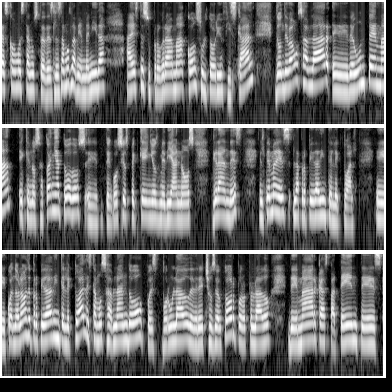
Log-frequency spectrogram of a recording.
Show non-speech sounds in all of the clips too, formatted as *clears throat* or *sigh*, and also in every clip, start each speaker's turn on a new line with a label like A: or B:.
A: ¿Cómo están ustedes? Les damos la bienvenida a este su programa Consultorio Fiscal, donde vamos a hablar eh, de un tema eh, que nos atañe a todos, eh, negocios pequeños, medianos, grandes. El tema es la propiedad intelectual. cuando hablamos de propiedad intelectual, estamos hablando, pues, por un lado de derechos de autor, por otro lado de marcas, patentes,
